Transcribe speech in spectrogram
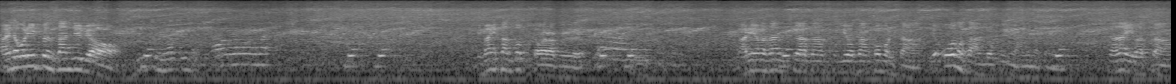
はい残り1分30秒。今井さんトップ変わらず。丸山さん、石川さん、杉尾さん、小森さん。で大野さん6位に入りましたね7位岩田さん。はい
